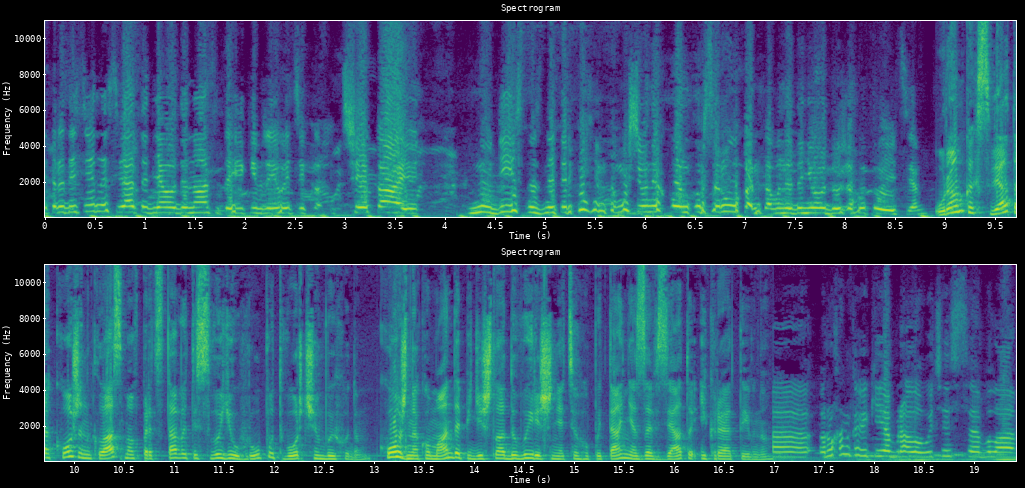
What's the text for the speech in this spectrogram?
І традиційне свято для 11 які вже його чекають. Ну дійсно з нетерпінням, тому що у них конкурс руханка. Вони до нього дуже готуються. У рамках свята кожен клас мав представити свою групу творчим виходом. Кожна команда підійшла до вирішення цього питання завзято і креативно. Е, Руханка, в якій я брала участь, це була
